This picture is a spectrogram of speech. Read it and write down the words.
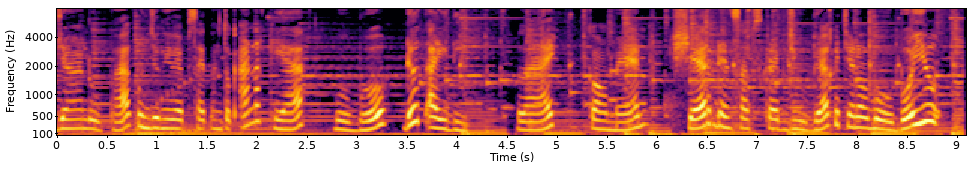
jangan lupa kunjungi website untuk anak ya, bobo.id. Like, comment, share, dan subscribe juga ke channel Bobo yuk!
